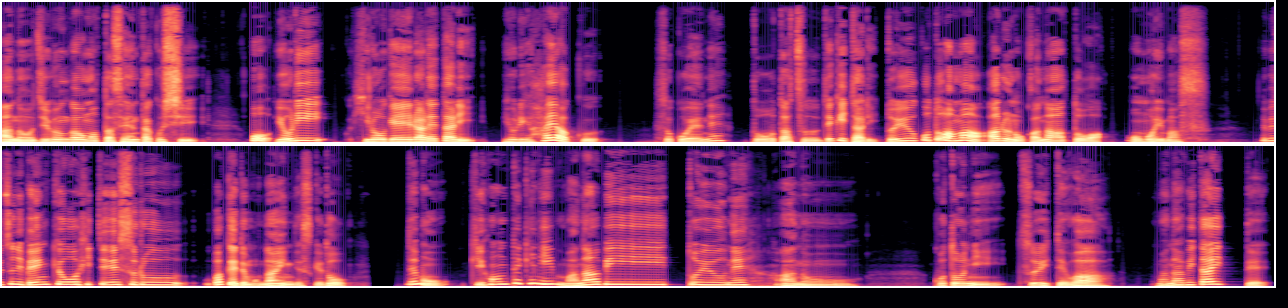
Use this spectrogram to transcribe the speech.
あの自分が思った選択肢をより広げられたり、より早くそこへね、到達できたりということはまああるのかなとは思います。別に勉強を否定するわけでもないんですけど、でも基本的に学びというね、あの、ことについては学びたいって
